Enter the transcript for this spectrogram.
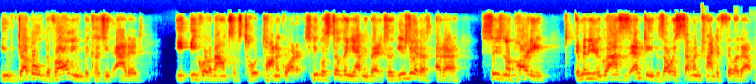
you've doubled the volume because you've added e- equal amounts of to- tonic water. So people still think you're having better. So usually at a, at a seasonal party, the minute your glass is empty, there's always someone trying to fill it up.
